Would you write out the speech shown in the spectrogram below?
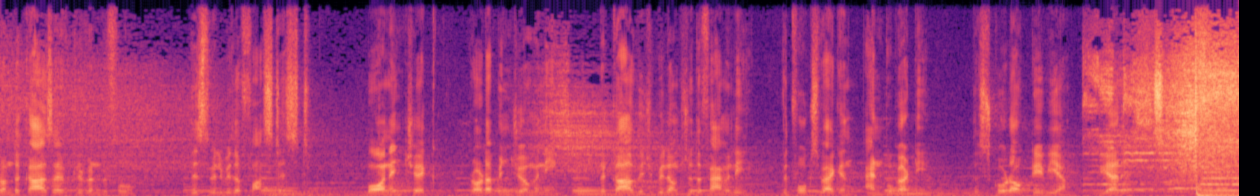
From the cars I've driven before, this will be the fastest. Born in Czech, brought up in Germany, the car which belongs to the family with Volkswagen and Bugatti, the Skoda Octavia VRS.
